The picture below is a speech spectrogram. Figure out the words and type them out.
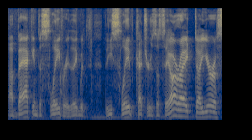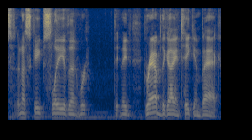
uh, back into slavery. They would these slave catchers would say, "All right, uh, you're a, an escaped slave," then we're they'd grab the guy and take him back.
